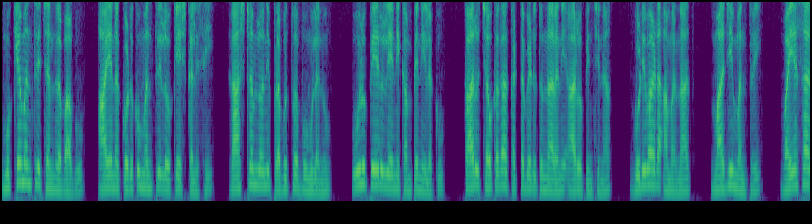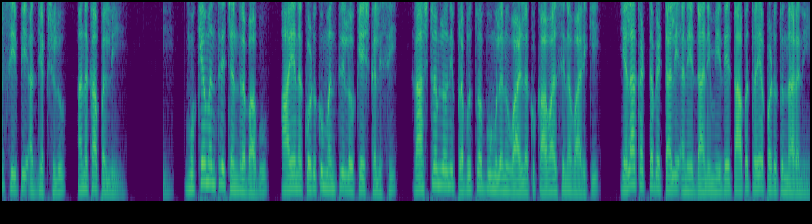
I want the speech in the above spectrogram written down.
ముఖ్యమంత్రి చంద్రబాబు ఆయన కొడుకు మంత్రి లోకేష్ కలిసి రాష్ట్రంలోని ప్రభుత్వ భూములను ఊరు పేరు లేని కంపెనీలకు కారు చౌకగా కట్టబెడుతున్నారని ఆరోపించిన గుడివాడ అమర్నాథ్ మాజీ మంత్రి వైఎస్ఆర్సీపీ అధ్యక్షులు అనకాపల్లి. ముఖ్యమంత్రి చంద్రబాబు ఆయన కొడుకు మంత్రి లోకేష్ కలిసి రాష్ట్రంలోని ప్రభుత్వ భూములను వాళ్ళకు కావాల్సిన వారికి ఎలా కట్టబెట్టాలి అనే దాని మీదే తాపత్రయపడుతున్నారని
